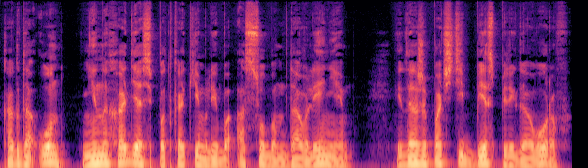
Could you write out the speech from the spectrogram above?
когда он, не находясь под каким-либо особым давлением и даже почти без переговоров,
